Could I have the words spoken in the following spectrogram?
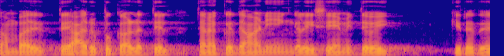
சம்பாதித்து அறுப்பு காலத்தில் தனக்கு தானியங்களை சேமித்து வைக்கிறது.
